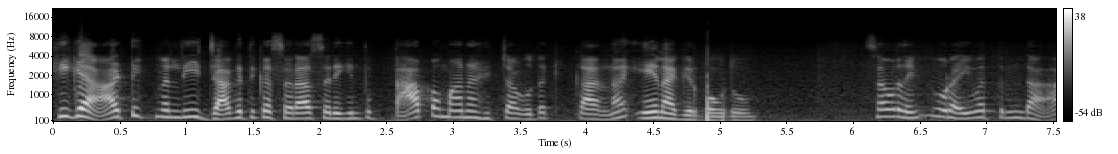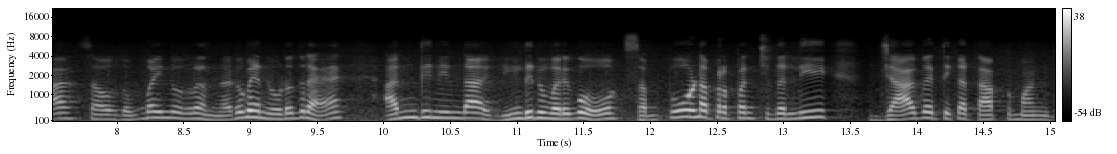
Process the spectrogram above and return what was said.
ಹೀಗೆ ಆರ್ಟಿಕ್ನಲ್ಲಿ ಜಾಗತಿಕ ಸರಾಸರಿಗಿಂತ ತಾಪಮಾನ ಹೆಚ್ಚಾಗುವುದಕ್ಕೆ ಕಾರಣ ಏನಾಗಿರಬಹುದು? ಸಾವಿರದ ಎಂಟುನೂರ ಐವತ್ತರಿಂದ ಸಾವಿರದ ಒಂಬೈನೂರರ ನಡುವೆ ನೋಡಿದ್ರೆ ಅಂದಿನಿಂದ ಇಂದಿನವರೆಗೂ ಸಂಪೂರ್ಣ ಪ್ರಪಂಚದಲ್ಲಿ ಜಾಗತಿಕ ತಾಪಮಾನದ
